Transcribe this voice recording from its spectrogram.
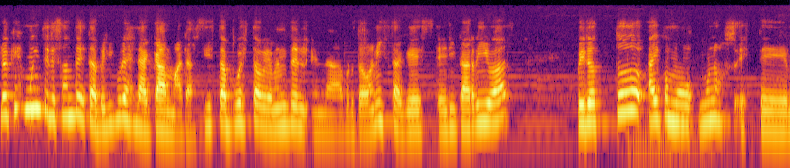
Lo que es muy interesante de esta película es la cámara. ¿sí? Está puesta obviamente en, la protagonista, que es Erika Rivas, pero todo hay como unos este,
